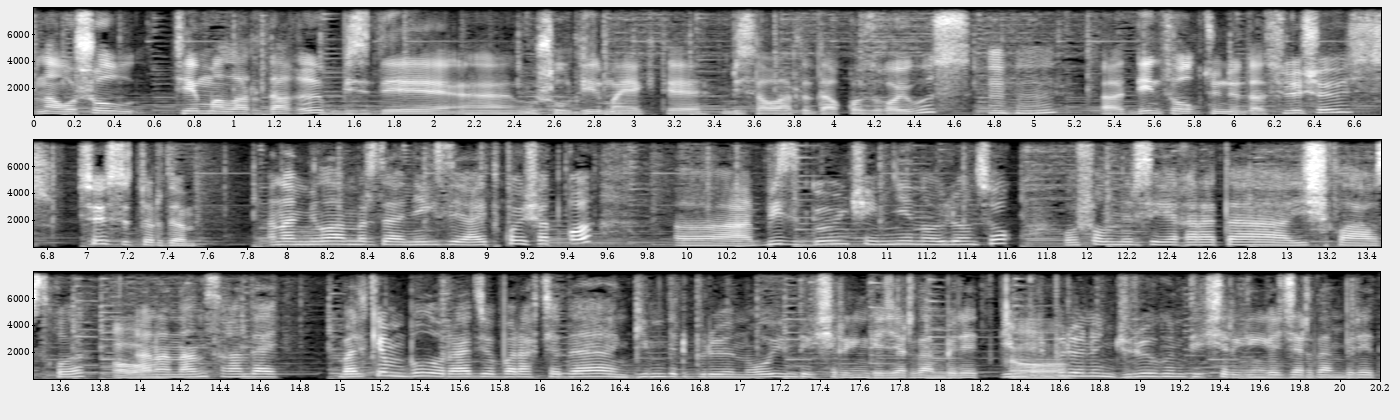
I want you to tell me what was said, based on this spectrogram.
мына ошол темалар дагы бизде ушул дил маекте биз аларды да козгойбуз. Ден соолук жөнүндө да сүйлөшөбүз. Сөзсүз түрдө. Анан милан мырза негизи айтып коюшат го? Биз көбүнчө эмнени ойлонсок ошол нерсеге карата иш кылабыз го? Ооба. Анан анысы кандай? Балким бул радио баракчада кимдир бирөөнүн оюн текшергенге жардам берет кимдир бирөөнүн жүрөгүн текшергенге жардам берет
